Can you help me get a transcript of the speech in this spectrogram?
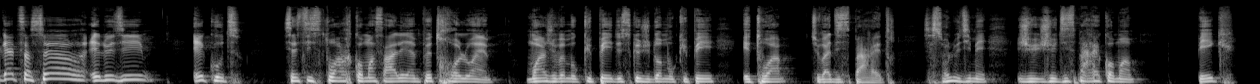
Regarde sa sœur et lui dit, écoute, cette histoire commence à aller un peu trop loin. Moi, je vais m'occuper de ce que je dois m'occuper et toi, tu vas disparaître. Sa sœur lui dit, mais je, je disparais comment? Peik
